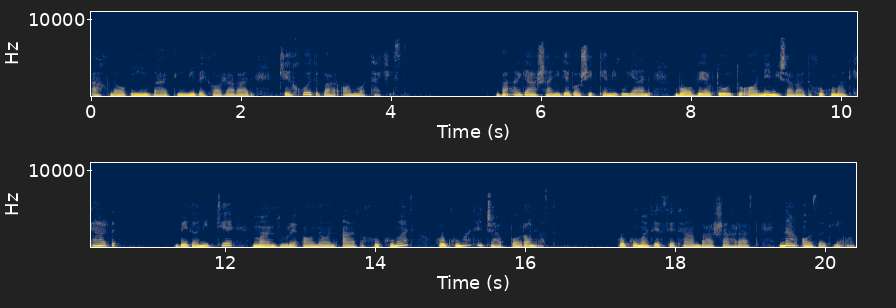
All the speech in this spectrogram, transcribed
اخلاقی و دینی به کار رود که خود بر آن متکی است. و اگر شنیده باشید که می‌گویند با ورد و دعا نمی شود حکومت کرد بدانید که منظور آنان از حکومت حکومت جباران است. حکومت ستم بر شهر است نه آزادی آن.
